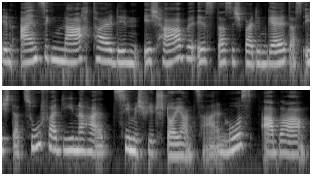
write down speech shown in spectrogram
Den einzigen Nachteil, den ich habe, ist, dass ich bei dem Geld, das ich dazu verdiene, halt ziemlich viel Steuern zahlen muss. Aber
